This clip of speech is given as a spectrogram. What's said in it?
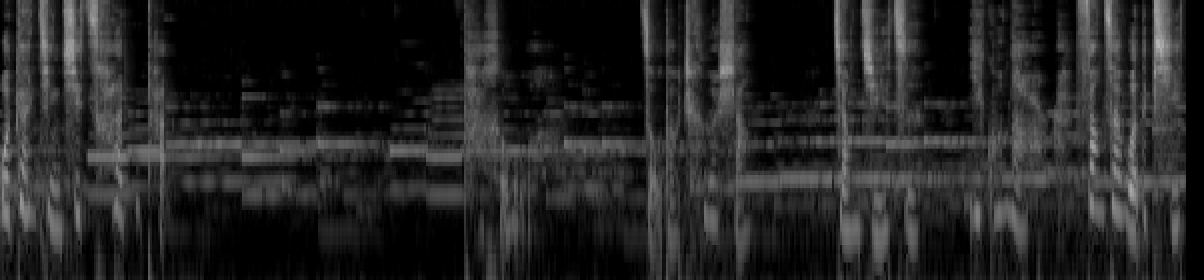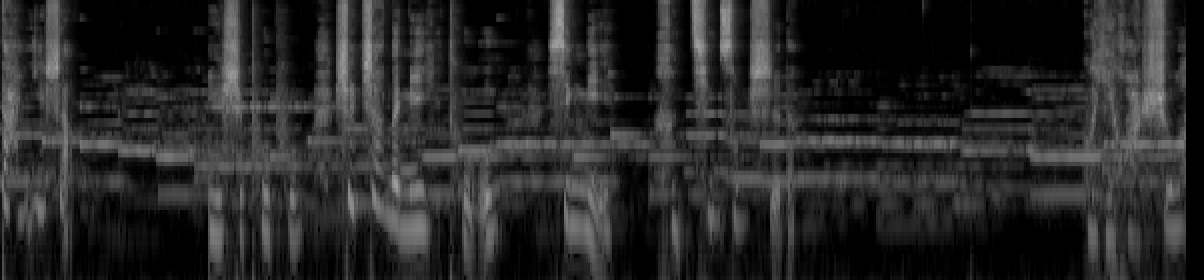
我赶紧去搀他。他和我走到车上，将橘子。一股脑儿放在我的皮大衣上，于是噗噗身上的泥土，心里很轻松似的。过一会儿说：“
